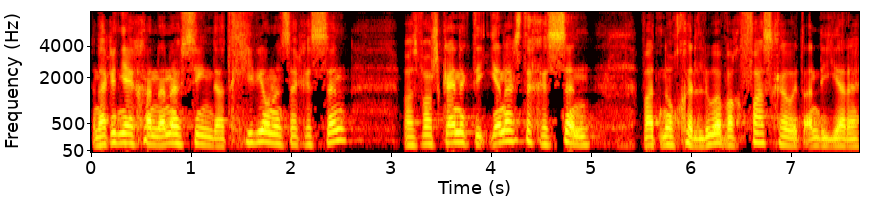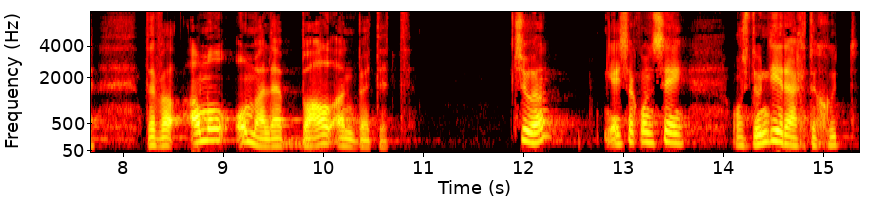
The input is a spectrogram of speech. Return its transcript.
En ek en jy gaan nou-nou sien dat Gideon en sy gesin was waarskynlik die enigste gesin wat nog gelowig vasgehou het aan die Here terwyl almal om hulle Baal aanbid het. So, jy sê kon sê ons doen die regte goed.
